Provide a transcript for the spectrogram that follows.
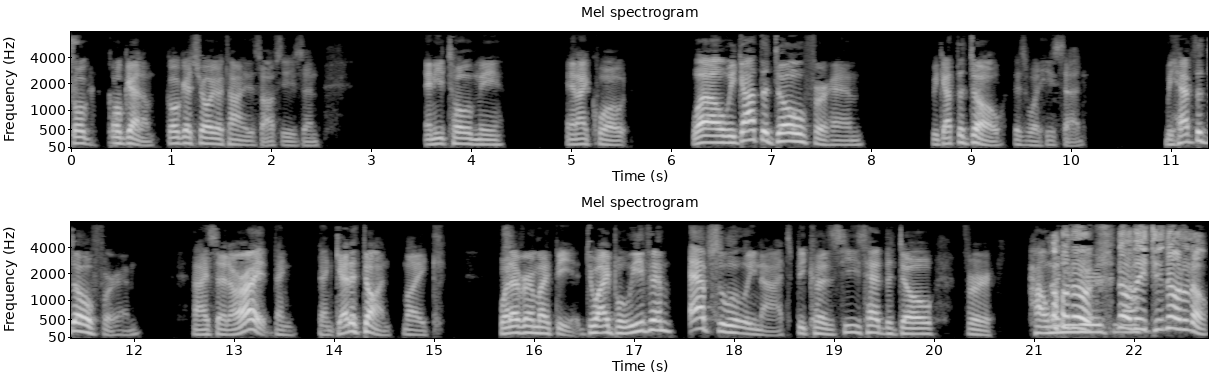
Go, go get him. Go get Shohei Ohtani this offseason. And he told me, and I quote, well, we got the dough for him. We got the dough is what he said. We have the dough for him. And I said, all right, then, then get it done. Like, whatever it might be. Do I believe him? Absolutely not, because he's had the dough for how no, many no, years? no, now? they do, no, no, no.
